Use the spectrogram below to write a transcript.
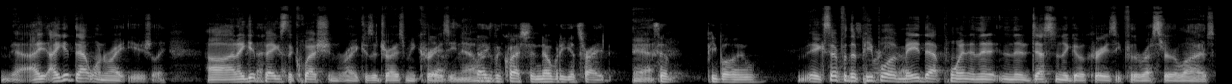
Yeah, I, I, get that one right usually, uh, and I get begs the question right because it drives me crazy yes, now. Begs the question. Nobody gets right. Yeah, except people who. Except for the people who have made that point and, then, and they're destined to go crazy for the rest of their lives.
